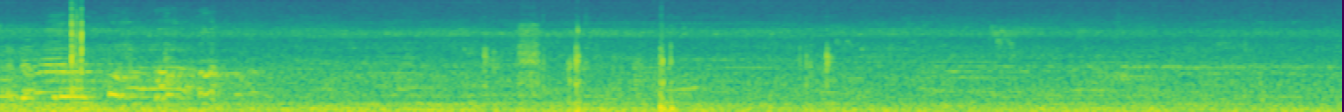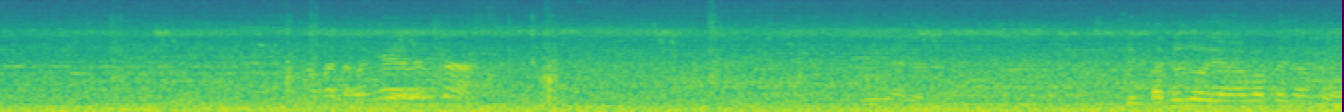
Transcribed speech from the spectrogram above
Ada perompak. Apa tangannya helm kak? Simpan dulu yang apa pegangmu.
